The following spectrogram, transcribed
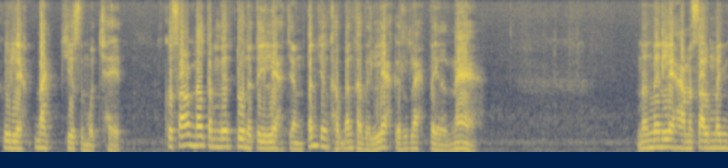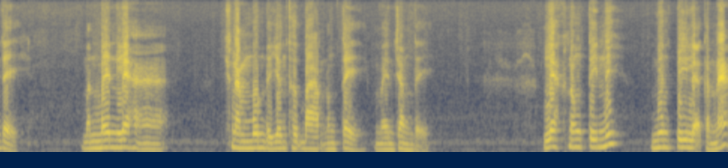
គឺលះដាច់ជាសមុច្ឆេតកុសលនៅតែមានទូនាទីលះចឹងប៉ិនយើងត្រូវដឹងថាវាលះគឺលះពេលណាមិនមែនលះអាម្សិលមិញទេមិនមែនលះអាឆ្នាំមុនដែលយើងធ្វើបាបនោះទេមិនមែនចឹងទេលះក្នុងទីនេះ មានពីរលក្ខណៈ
